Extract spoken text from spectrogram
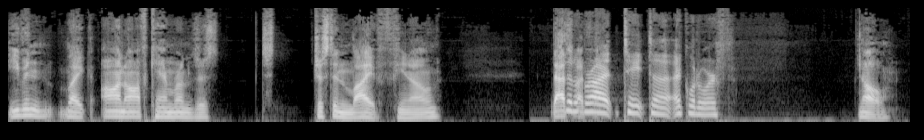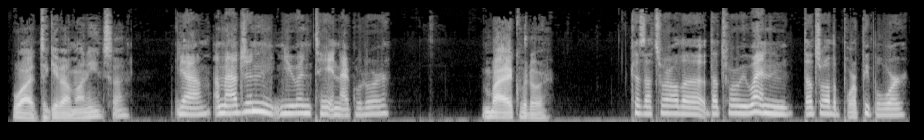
even like on off camera, just just, in life, you know. That's Should what have brought Tate to Ecuador. felt. Oh, what to give out money and stuff? Yeah, imagine you and Tate in Ecuador, By Ecuador. because that's where all the that's where we went. and That's where all the poor people were.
